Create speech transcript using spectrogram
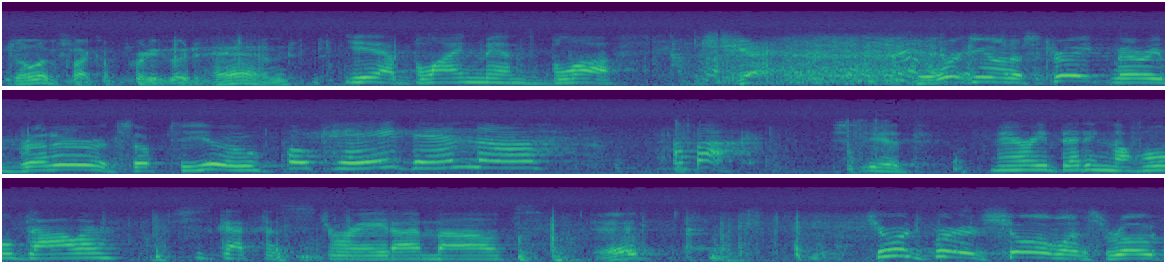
Still looks like a pretty good hand. Yeah, blind man's bluff. Jack. You're working on a straight, Mary Brenner. It's up to you. Okay, then, uh, a buck. See it. Mary betting the whole dollar? She's got the straight. I'm out. Ed? George Bernard Shaw once wrote,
